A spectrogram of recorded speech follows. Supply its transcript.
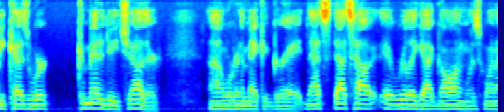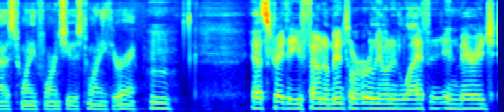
because we're committed to each other, uh, we're going to make it great. And that's that's how it really got going. Was when I was 24 and she was 23. Hmm. That's great that you found a mentor early on in life in marriage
